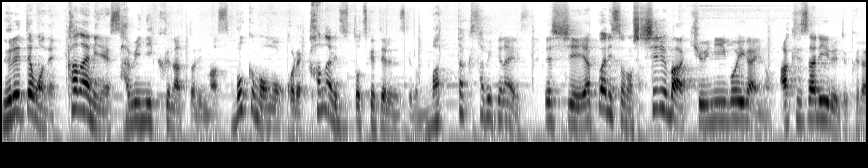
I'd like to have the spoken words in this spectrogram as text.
濡れてもねかなりね錆びにくくなっております。僕ももうこれかなりずっとつけてるんですけど全く錆びてないです。ですしやっぱりそのシルバー925以外のアクセサリー類と比べ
